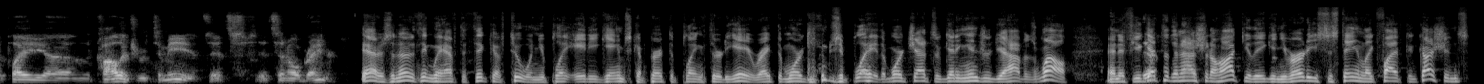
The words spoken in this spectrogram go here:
to play uh, the college route, to me, it's it's it's a no-brainer. Yeah, there's another thing we have to think of too. When you play 80 games compared to playing 38, right? The more games you play, the more chance of getting injured you have as well. And if you Yeah. get to the National Hockey League and you've already sustained like five concussions,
